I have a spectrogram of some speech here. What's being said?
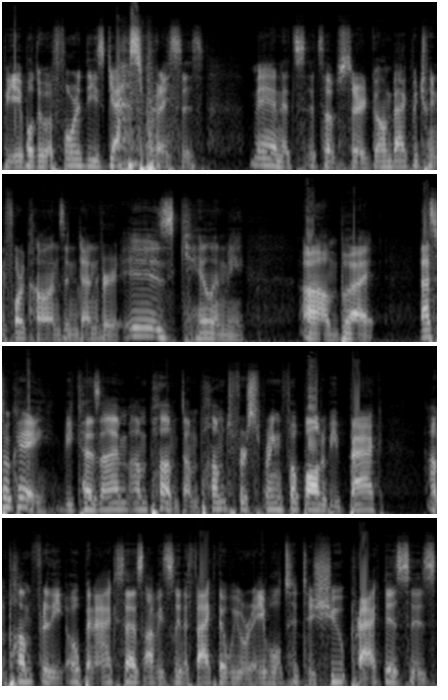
be able to afford these gas prices. Man, it's it's absurd. Going back between Fort Collins and Denver is killing me. Um, but that's okay because I'm I'm pumped. I'm pumped for spring football to be back. I'm pumped for the open access. Obviously, the fact that we were able to, to shoot practice is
